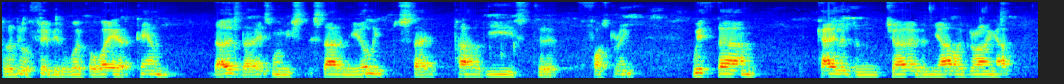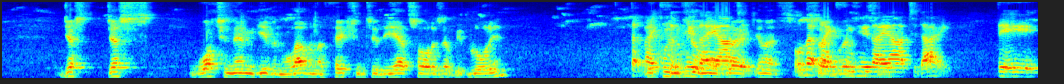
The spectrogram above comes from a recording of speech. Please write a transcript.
because I do a fair bit of work away out of town those days when we started in the early state part of the years to fostering with um, Caleb and Job and Yala growing up. Just just watching them giving love and affection to the outsiders that we brought in. that makes them who they are. glad, to- you know, well, that so makes them who they are today. They're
